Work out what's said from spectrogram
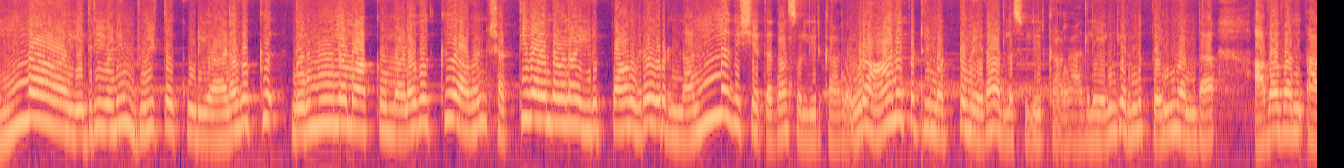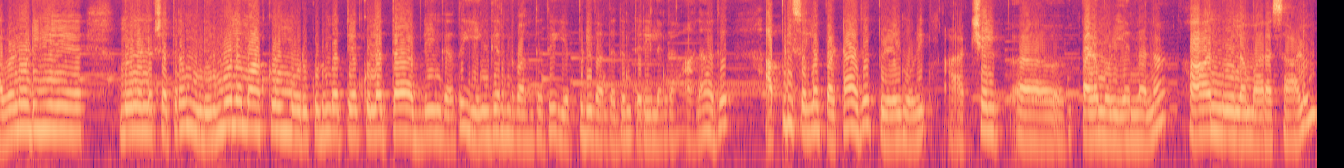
எல்லா எதிரிகளையும் வீழ்த்தக்கூடிய அளவுக்கு நிர்மூலமாக்கும் அளவுக்கு அவன் சக்தி வாய்ந்தவனா இருப்பாங்கிற ஒரு நல்ல விஷயத்தை தான் சொல்லியிருக்காங்க. ஒரு ஆணை பற்றி மட்டுமே தான் அதுல சொல்லியிருக்காங்க. அதுல எங்க இருந்து பெண் வந்தா அவ வந் அவளுடைய மூல நட்சத்திரம் நிர்மூலமாக்கும் ஒரு குடும்பத்தை குலத்தை அப்படிங்கிறது எங்கிருந்து வந்தது எப்படி வந்ததுன்னு தெரியலங்க. ஆனா அது அப்படி சொல்லப்பட்டா அது பிழைமொழி. ஆக்சுவல் பழமொழி என்னன்னா ஆண் மூலம் அரசாலும்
